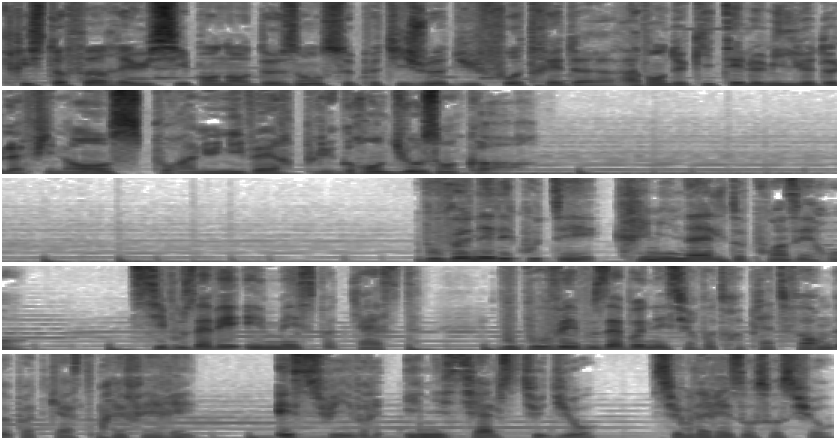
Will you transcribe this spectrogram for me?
Christopher réussit pendant deux ans ce petit jeu du faux trader avant de quitter le milieu de la finance pour un univers plus grandiose encore. Vous venez d'écouter Criminel 2.0. Si vous avez aimé ce podcast, vous pouvez vous abonner sur votre plateforme de podcast préférée et suivre Initial Studio sur les réseaux sociaux.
